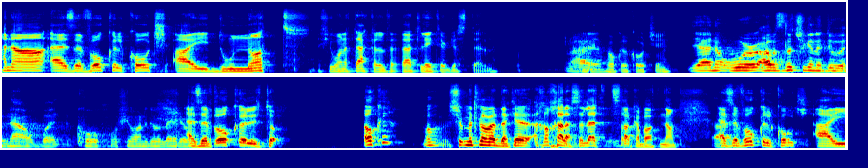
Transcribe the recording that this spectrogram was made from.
Anna, as a vocal coach, I do not. If you want to tackle that later, just tell me. Uh, right. Uh, vocal coaching. Yeah, no, we're. I was literally gonna do it now, but cool. If you want to do it later, as a vocal, to- okay, Oh, شو مثل ما بدك يا- خلاص let's talk about now. As a vocal coach, I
